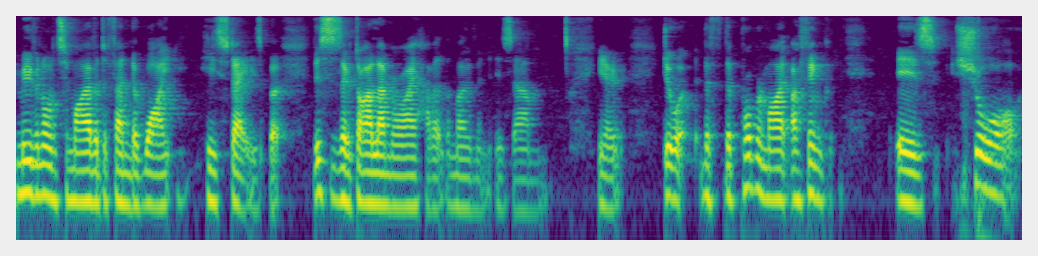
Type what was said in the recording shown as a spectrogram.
moving on to my other defender, White, he stays. But this is a dilemma I have at the moment. Is um, you know, do the the problem I I think is sure.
